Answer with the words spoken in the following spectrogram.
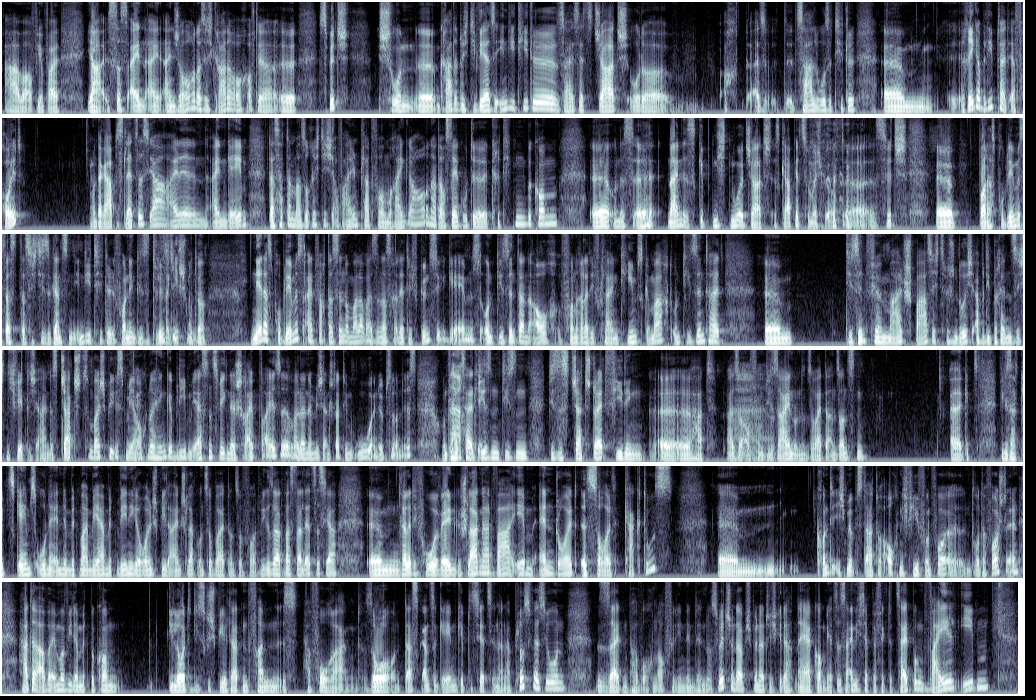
Aber auf jeden Fall, ja, ist das ein, ein, ein Genre, das ich gerade auch auf der äh, Switch schon äh, gerade durch diverse Indie-Titel, sei es jetzt Judge oder ach, also äh, zahllose Titel, ähm, reger Beliebtheit erfreut. Und da gab es letztes Jahr einen, ein Game, das hat dann mal so richtig auf allen Plattformen reingehauen, hat auch sehr gute Kritiken bekommen. Äh, und es, äh, nein, es gibt nicht nur Judge. Es gab jetzt zum Beispiel auf der Switch, äh, boah, das Problem ist, dass, dass ich diese ganzen Indie-Titel, vor allem diese man Twin-Stick-Shooter, Nee, das Problem ist einfach, das sind normalerweise sind das relativ günstige Games und die sind dann auch von relativ kleinen Teams gemacht und die sind halt, ähm, die sind für mal spaßig zwischendurch, aber die brennen sich nicht wirklich ein. Das Judge zum Beispiel ist mir Okay. auch nur hängen geblieben. Erstens wegen der Schreibweise, weil er nämlich anstatt dem U ein Y ist und weil Ah, es halt okay. diesen, diesen, dieses Judge Dredd Feeling äh, hat. Also auch vom Ah, okay. Design und so weiter. Ansonsten äh, gibt's, wie gesagt, gibt's Games ohne Ende mit mal mehr, mit weniger Rollenspieleinschlag und so weiter und so fort. Wie gesagt, was da letztes Jahr ähm, relativ hohe Wellen geschlagen hat, war eben Android Assault Cactus. Ähm, konnte ich mir bis dato auch nicht viel von vor, äh, drunter vorstellen, hatte aber immer wieder mitbekommen, die Leute, die es gespielt hatten, fanden es hervorragend. So, und das ganze Game gibt es jetzt in einer Plus-Version seit ein paar Wochen auch für die Nintendo Switch. Und da habe ich mir natürlich gedacht, naja, komm, jetzt ist eigentlich der perfekte Zeitpunkt, weil eben,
